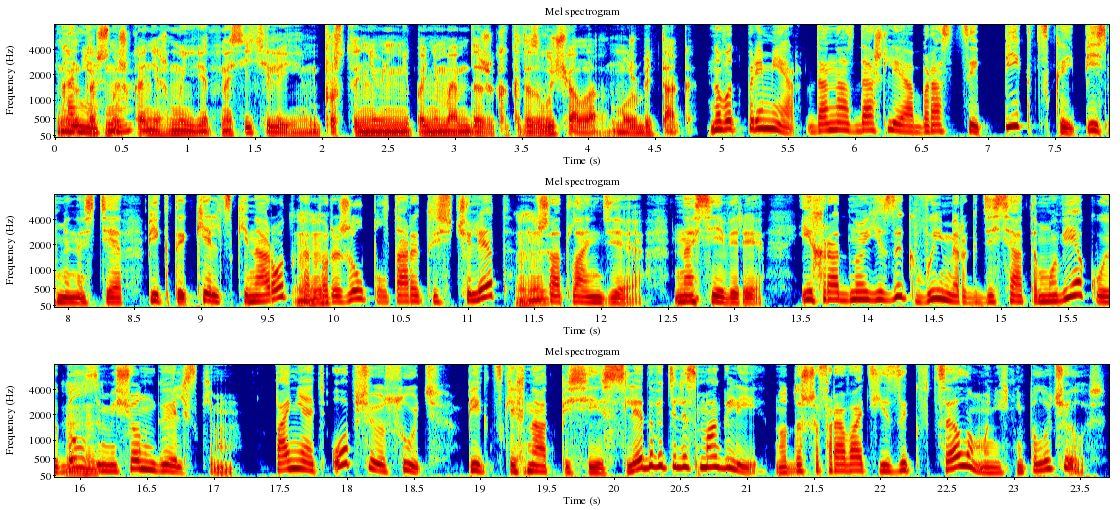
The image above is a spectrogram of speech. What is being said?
ну, конечно. Так мы же, конечно, мы нет носителей, мы просто не, не понимаем даже, как это звучало. Может быть, так. Но вот пример. До нас дошли образцы пиктской письменности. Пикты – кельтский народ, угу. который жил полторы тысячи лет угу. в Шотландии на севере. Их родной язык вымер к X веку и был угу. замещен гельским. Понять общую суть пиктских надписей исследователи смогли, но дешифровать язык в целом у них не получилось.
